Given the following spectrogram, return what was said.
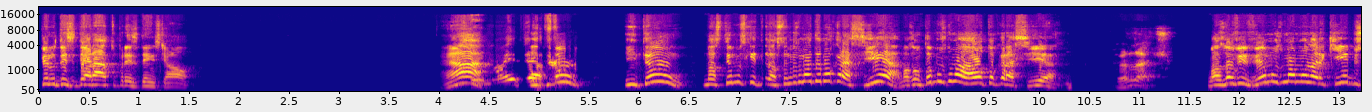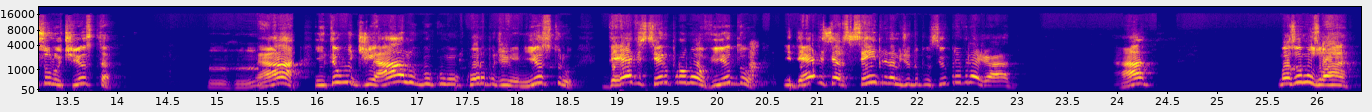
pelo desiderato presidencial. Ah, então, então, nós temos que nós temos uma democracia, nós não estamos numa autocracia. Verdade. Nós não vivemos uma monarquia absolutista. Uhum. Ah, então, o diálogo com o corpo de ministro deve ser promovido e deve ser sempre, na medida do possível, privilegiado. Tá? Mas vamos lá.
